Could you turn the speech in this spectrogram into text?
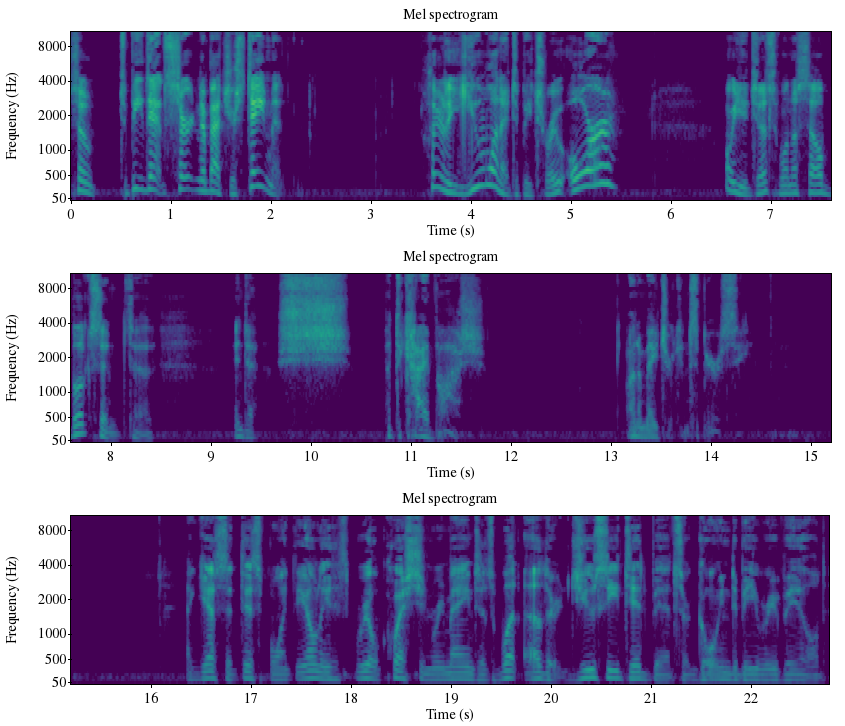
So, to be that certain about your statement, clearly you want it to be true, or or you just want to sell books and uh, and uh, shh, put the kibosh on a major conspiracy. I guess at this point, the only real question remains is what other juicy tidbits are going to be revealed?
